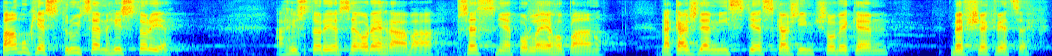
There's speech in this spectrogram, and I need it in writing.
Pán Bůh je strůjcem historie. A historie se odehrává přesně podle jeho plánu. Na každém místě, s každým člověkem, ve všech věcech.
